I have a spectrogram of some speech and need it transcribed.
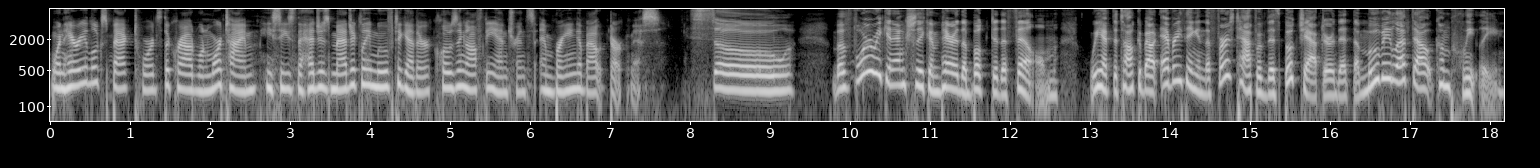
When Harry looks back towards the crowd one more time, he sees the hedges magically move together, closing off the entrance and bringing about darkness. So, before we can actually compare the book to the film, we have to talk about everything in the first half of this book chapter that the movie left out completely.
